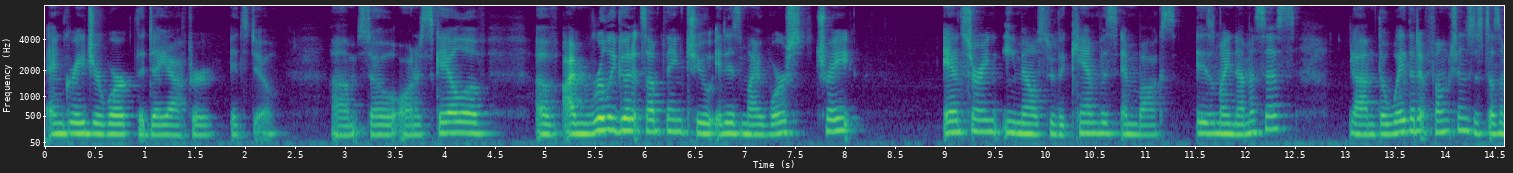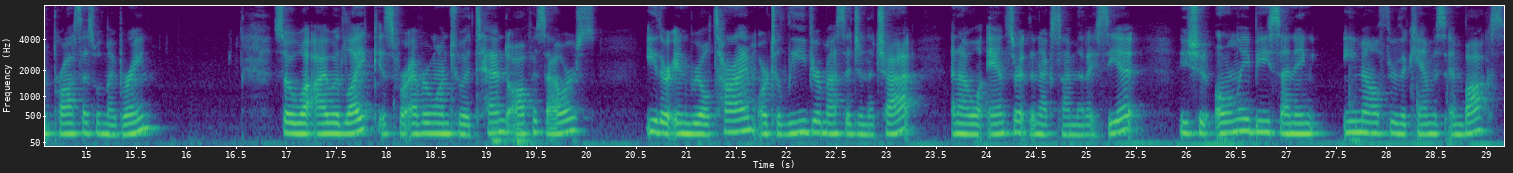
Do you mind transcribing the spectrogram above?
and grade your work the day after it's due. Um, so on a scale of of I'm really good at something to it is my worst trait, answering emails through the Canvas inbox is my nemesis. Um, the way that it functions just doesn't process with my brain. So, what I would like is for everyone to attend office hours, either in real time or to leave your message in the chat, and I will answer it the next time that I see it. You should only be sending email through the Canvas inbox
